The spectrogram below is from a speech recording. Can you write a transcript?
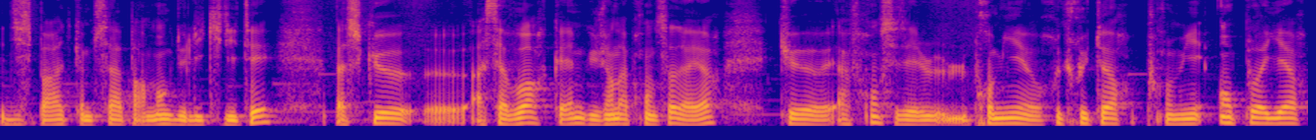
disparaître comme ça par manque de liquidité, parce que, à savoir quand même, que je viens d'apprendre ça d'ailleurs, que Air France était le, premier recruteur, premier employeur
